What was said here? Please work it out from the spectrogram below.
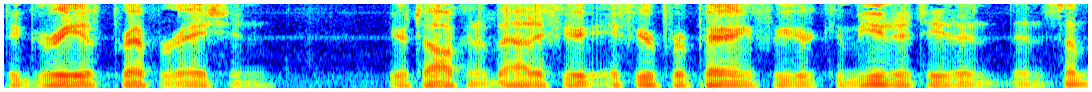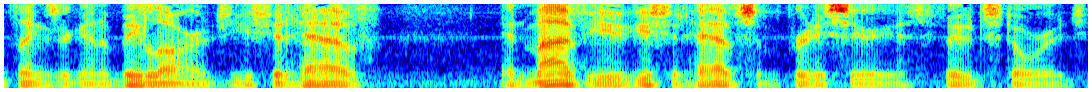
degree of preparation you're talking about. If you're if you're preparing for your community, then then some things are going to be large. You should have, in my view, you should have some pretty serious food storage.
